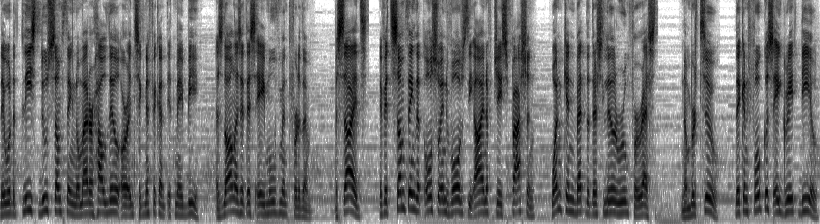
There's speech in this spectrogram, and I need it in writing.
they would at least do something no matter how little or insignificant it may be, as long as it is a movement for them. Besides, if it's something that also involves the INFJ's passion, one can bet that there's little room for rest. Number 2. They can focus a great deal.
